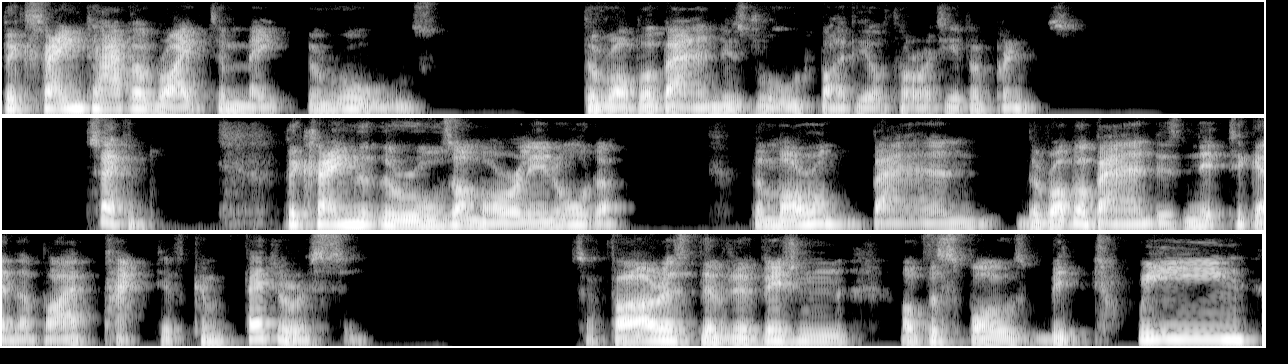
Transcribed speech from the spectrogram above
the claim to have a right to make the rules. The robber band is ruled by the authority of a prince. Second, the claim that the rules are morally in order the moral band, the robber band is knit together by a pact of confederacy. So far as the division of the spoils between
